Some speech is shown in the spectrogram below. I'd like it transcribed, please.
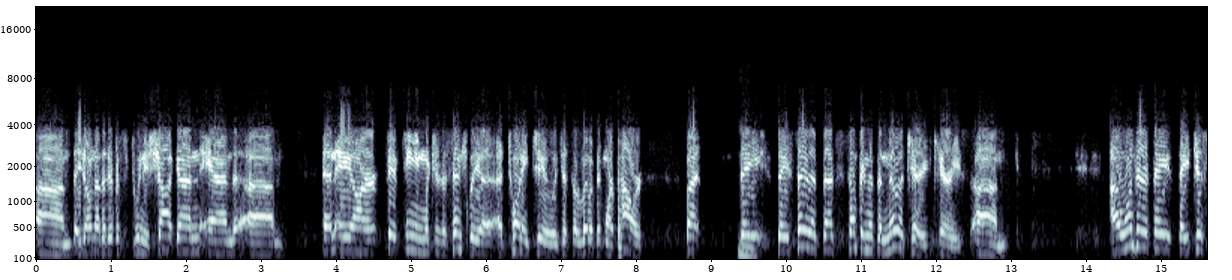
Um, they don't know the difference between a shotgun and um, an AR-15, which is essentially a, a 22, with just a little bit more power. But they they say that that's something that the military carries. Um, I wonder if they they just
